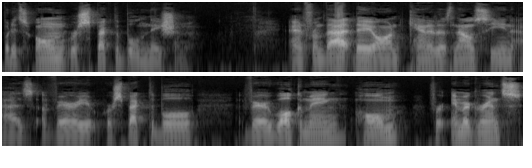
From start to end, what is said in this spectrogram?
but its own respectable nation. And from that day on, Canada is now seen as a very respectable, very welcoming home for immigrants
